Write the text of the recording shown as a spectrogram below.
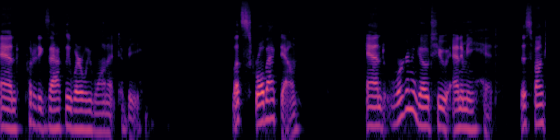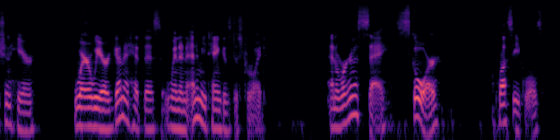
and put it exactly where we want it to be. Let's scroll back down and we're going to go to enemy hit, this function here, where we are going to hit this when an enemy tank is destroyed. And we're going to say score plus equals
